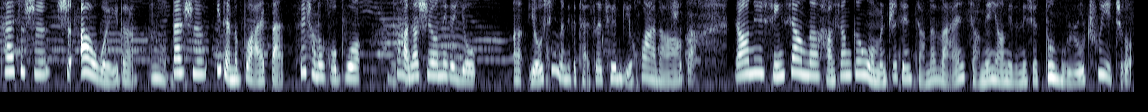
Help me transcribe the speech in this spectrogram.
它就是是二维的，嗯但是一点都不矮板，非常的活泼。它好像是用那个油呃油性的那个彩色铅笔画的啊、是的，然后那个形象呢，好像跟我们之前讲的《晚安小绵羊》里的那些动物如出一辙。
